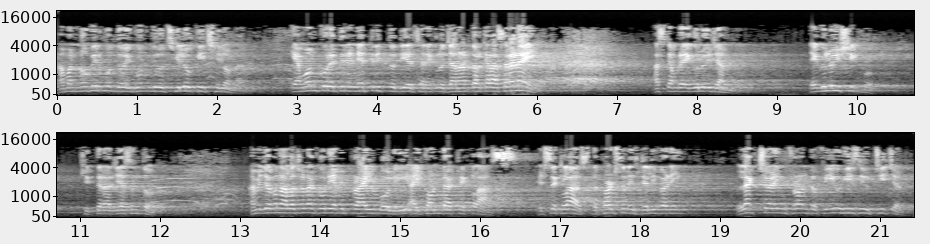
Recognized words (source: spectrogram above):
আমার নবীর মধ্যে ওই গুণগুলো ছিল কি ছিল না? কেমন করে তিনি নেতৃত্ব দিয়েছেন? এগুলো জানার দরকার আছে না নাই? আজকে আমরা এগুলোই জানব। এগুলোই শিখব। শিখতে রাজি আছেন তো? আমি যখন আলোচনা করি আমি প্রায় বলি I conduct a class it's a class the person is delivering in front of you, he is your teacher.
